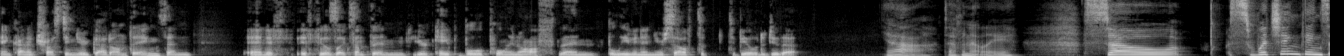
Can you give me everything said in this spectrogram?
and kind of trusting your gut on things and and if it feels like something you're capable of pulling off, then believing in yourself to, to be able to do that. Yeah, definitely. So, switching things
